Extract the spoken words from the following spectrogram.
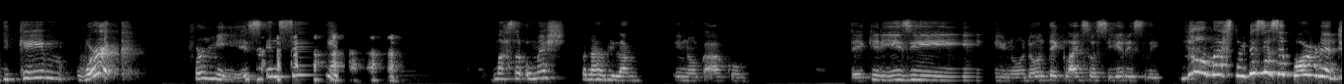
became work for me. It's insane. Master Umesh pernah bilang, you know, ke aku, take it easy, you know, don't take life so seriously. No, Master, this is important.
